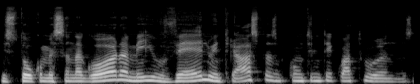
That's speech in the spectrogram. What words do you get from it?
Estou começando agora, meio velho, entre aspas, com 34 anos.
